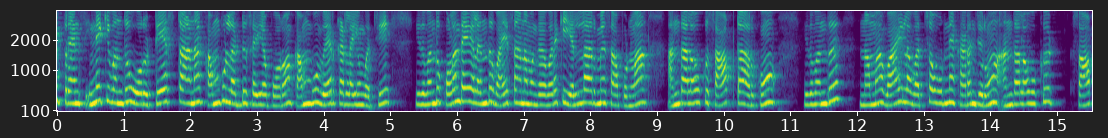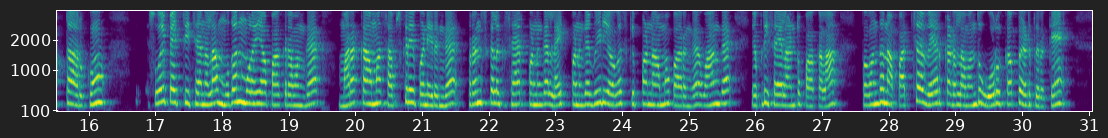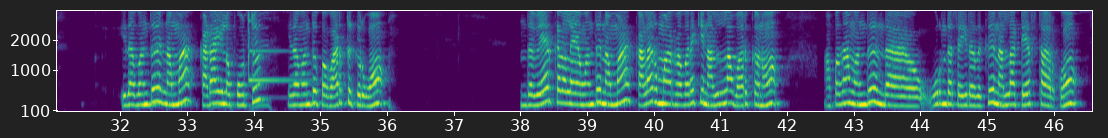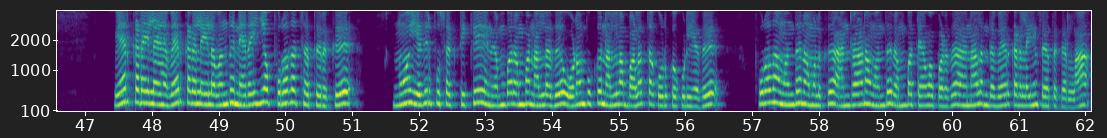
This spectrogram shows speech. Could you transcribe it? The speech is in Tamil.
ஹாய் ஃப்ரெண்ட்ஸ் இன்றைக்கி வந்து ஒரு டேஸ்ட்டான கம்பு லட்டு செய்ய போகிறோம் கம்பும் வேர்க்கடலையும் வச்சு இது வந்து குழந்தைகள்லேருந்து வயசானவங்க வரைக்கும் எல்லாருமே சாப்பிட்லாம். அந்த அளவுக்கு சாஃப்டாக இருக்கும். இது வந்து நம்ம வாயில் வச்ச உடனே கரைஞ்சிரும். அந்த அளவுக்கு சாஃப்டாக இருக்கும். சுவை ஃபேக்ட்ரி சேனலை முதன் முறையாக பார்க்குறவங்க மறக்காமல் சப்ஸ்கிரைப் பண்ணிடுங்க ஃப்ரெண்ட்ஸ்களுக்கு ஷேர் பண்ணுங்கள் லைக் பண்ணுங்கள் வீடியோவை ஸ்கிப் பண்ணாமல் பாருங்கள் வாங்க எப்படி செய்யலான்ட்டு பார்க்கலாம் இப்போ வந்து நான் பச்சை வேர்க்கடலை வந்து ஒரு கப் எடுத்திருக்கேன். இதை வந்து நம்ம கடாயில் போட்டு இதை வந்து இப்போ வறுத்துக்கிருவோம். இந்த வேர்க்கடலையை வந்து நம்ம கலர் மாறுற வரைக்கும் நல்லா வறுக்கணும். அப்போ தான் வந்து இந்த உருண்டை செய்கிறதுக்கு நல்லா டேஸ்ட்டாக இருக்கும். வேர்க்கடையில் வேர்க்கடலையில் வந்து நிறைய புரதச்சத்து இருக்குது நோய் எதிர்ப்பு சக்திக்கு ரொம்ப ரொம்ப நல்லது. உடம்புக்கு நல்லா பலத்தை கொடுக்கக்கூடியது. புரதம் வந்து நம்மளுக்கு அன்றாடம் வந்து ரொம்ப தேவைப்படுது. அதனால் இந்த வேர்க்கடலையும் சேர்த்துக்கிடலாம்.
